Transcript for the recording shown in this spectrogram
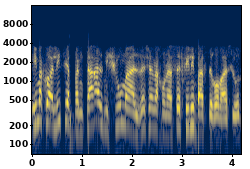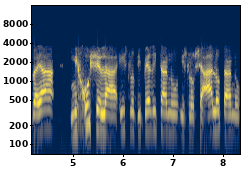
אם הקואליציה פנתה על משום מה על זה שאנחנו נעשה פיליבסטר או משהו, זה היה ניחוש שלה, איש לא דיבר איתנו, איש לא שאל אותנו.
